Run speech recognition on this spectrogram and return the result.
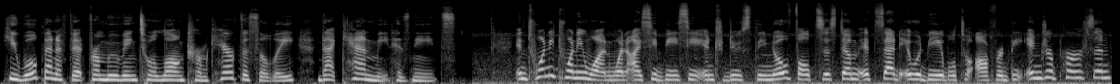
He will benefit from moving to a long term care facility that can meet his needs. In 2021, when ICBC introduced the no fault system, it said it would be able to offer the injured person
